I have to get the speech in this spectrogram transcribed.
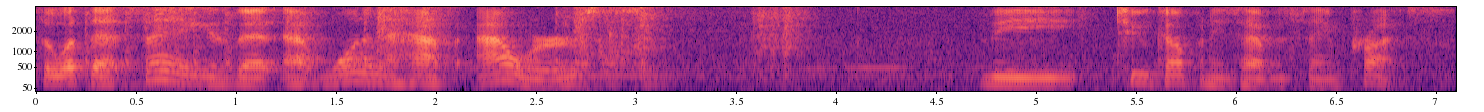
So what that's saying is that at one and a half hours, the two companies have the same price.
